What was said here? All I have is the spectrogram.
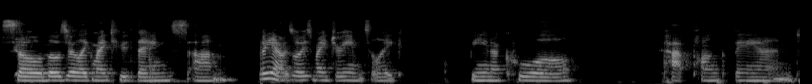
So those are like my two things. Um, but yeah, it was always my dream to like be in a cool pop punk band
